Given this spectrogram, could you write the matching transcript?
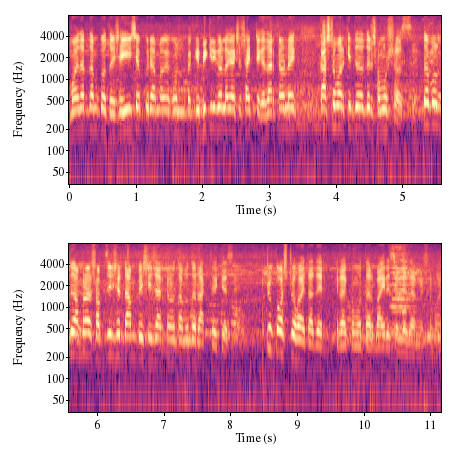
ময়দার দাম কত? সেই হিসাব করে আমাকে এখন বিক্রি- করা লাগে একশো ষাট টাকা। যার কারণে কাস্টমার কিনতে তাদের সমস্যা হচ্ছে। তো বলতে আমরা সব জিনিসের দাম বেশি, যার কারণে তো আমাদের রাখতে হইতেছে। একটু কষ্ট হয় তাদের ক্রয় ক্ষমতার বাইরে চলে যাওয়ার সময়।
